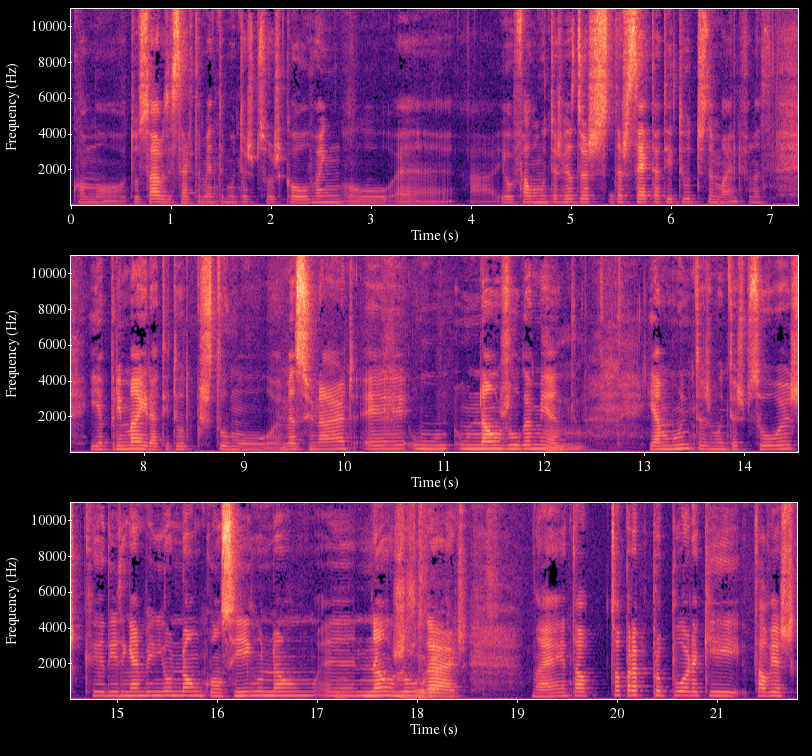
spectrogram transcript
como, tu sabes, e certamente muitas pessoas que ouvem, ou, uh, eu falo muitas vezes das, das, sete atitudes de mindfulness, e a primeira atitude que costumo mencionar é o, o não julgamento. Hum. E há muitas, muitas pessoas que dizem, ah, eu não consigo não, uh, não julgar. julgar não é? Então, só para propor aqui, talvez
